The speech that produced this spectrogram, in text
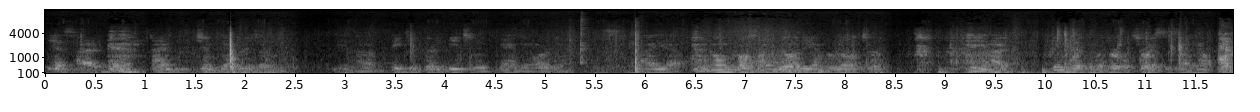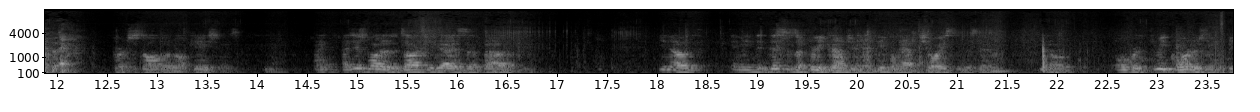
Yes, I'm Jim Dandridge, I'm in uh, 1830 Beach in Mandan, Oregon. I uh, own Coastline Realty, I'm a realtor, and I've been working with Herbal Choices, I helped them purchase all their locations. I, I just wanted to talk to you guys about, you know, I mean, this is a free country, and people have choices, and, you know, over three quarters of the people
